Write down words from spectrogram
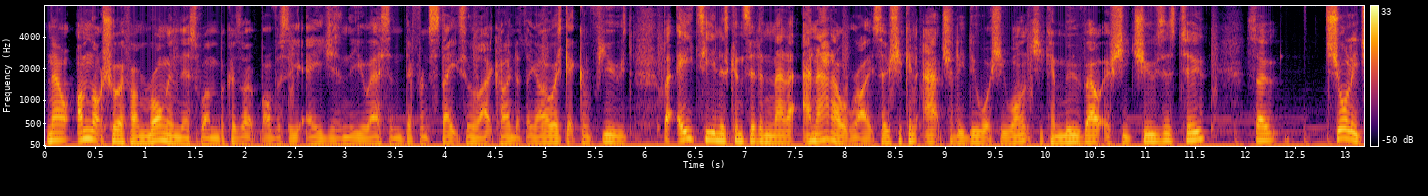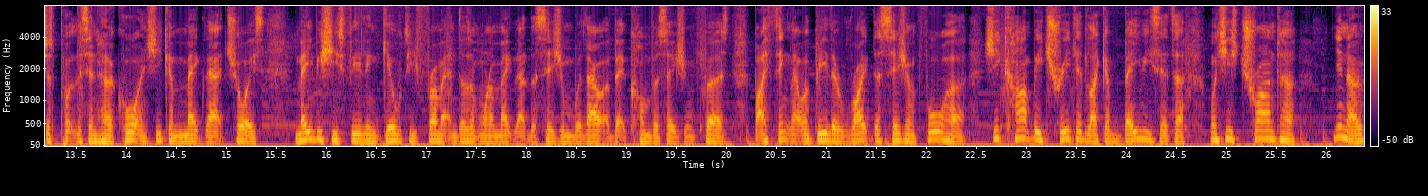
Now, I'm not sure if I'm wrong in this one because uh, obviously ages in the US and different states and all that kind of thing, I always get confused. But 18 is considered an, an adult, right? So she can actually do what she wants. She can move out if she chooses to. So surely just put this in her court and she can make that choice. Maybe she's feeling guilty from it and doesn't want to make that decision without a bit of conversation first, but I think that would be the right decision for her. She can't be treated like a babysitter when she's trying to, you know,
